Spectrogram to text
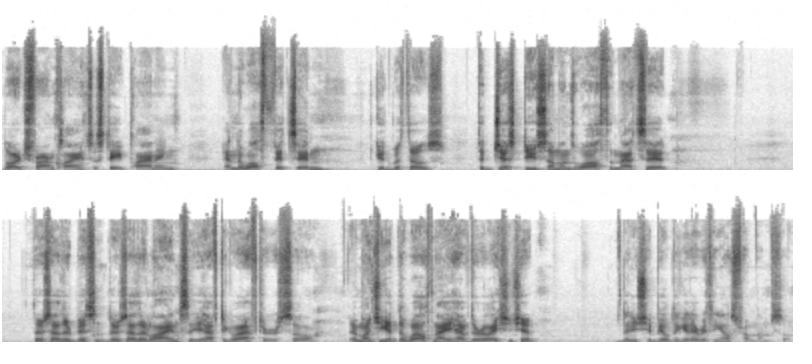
large farm clients, estate planning, and the wealth fits in good with those. To just do someone's wealth and that's it there's other business there's other lines that you have to go after so. And once you get the wealth now you have the relationship then you should be able to get everything else from them so.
